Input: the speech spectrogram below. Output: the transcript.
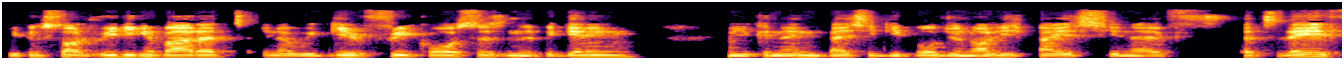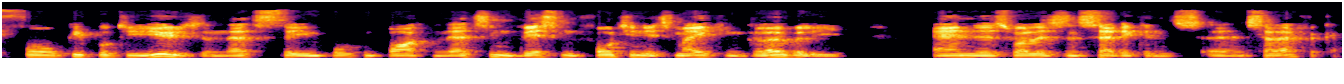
You can start reading about it. You know, we give free courses in the beginning. You can then basically build your knowledge base. You know, it's there for people to use, and that's the important part. And that's investment Fortinet's making globally and as well as in in, in South Africa.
